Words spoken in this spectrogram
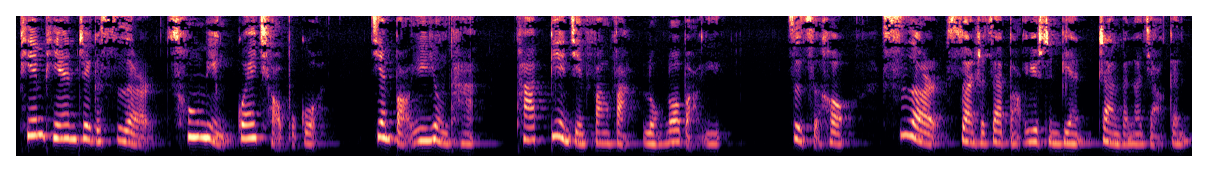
偏偏这个四儿聪明乖巧不过，见宝玉用他。他变尽方法笼络宝玉，自此后，四儿算是在宝玉身边站稳了脚跟。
